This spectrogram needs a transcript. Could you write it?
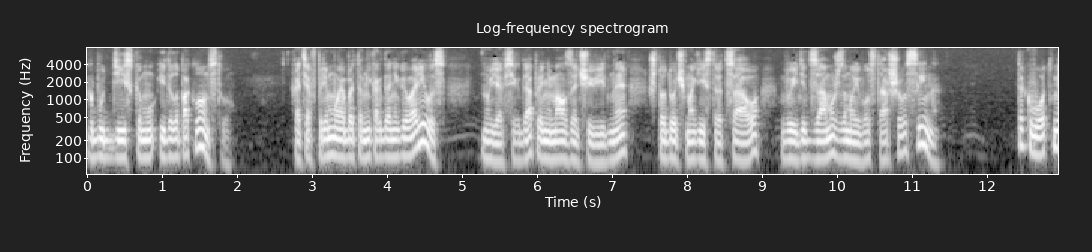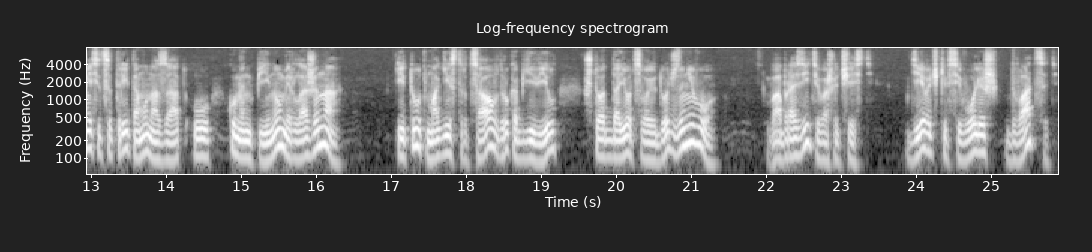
к буддийскому идолопоклонству». Хотя впрямую об этом никогда не говорилось, но я всегда принимал за очевидное, что дочь магистра Цао выйдет замуж за моего старшего сына. Так вот, месяца три тому назад у Куменпина умерла жена. И тут магистр Цао вдруг объявил, что отдает свою дочь за него. Вообразите, Ваша честь, девочке всего лишь двадцать.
